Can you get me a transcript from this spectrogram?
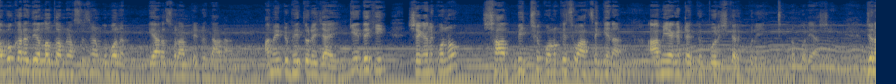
আবু কারাদি আল্লাহ বলেন আপনি একটু দাঁড়ান, আমি একটু ভেতরে যাই। গিয়ে দেখি সেখানে কোনো সাপ, বিচ্ছু কোনো কিছু আছে কিনা। আমি আগে একটু পরিষ্কার করে করে আসি, যেন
